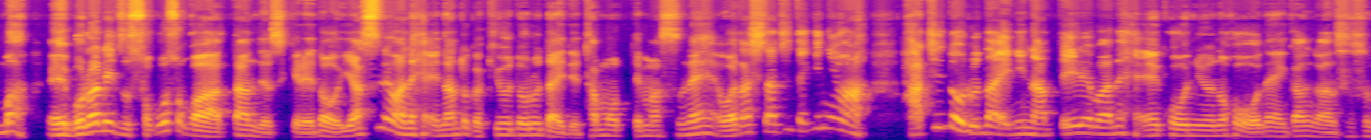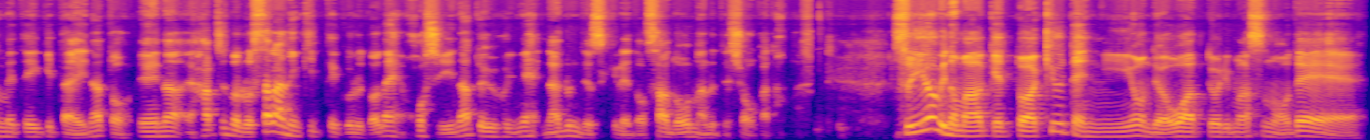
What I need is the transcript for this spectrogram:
まあ、ボラリズそこそこあったんですけれど、安値はね、なんとか9ドル台で保ってますね。私たち的には8ドル台になっていればね、購入の方をね、ガンガン進めていきたいなと、8ドルさらに切ってくるとね、欲しいなというふうに、ね、なるんですけれど、さあどうなるでしょうかと。水曜日のマーケットは9.24で終わっておりますので、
